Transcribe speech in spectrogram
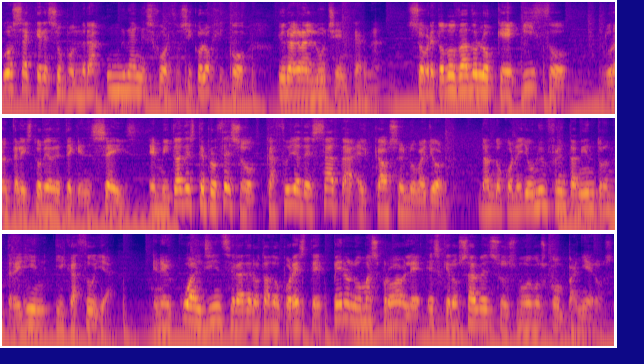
cosa que le supondrá un gran esfuerzo psicológico y una gran lucha interna. Sobre todo dado lo que hizo durante la historia de Tekken 6. En mitad de este proceso, Kazuya desata el caos en Nueva York, dando con ello un enfrentamiento entre Jin y Kazuya, en el cual Jin será derrotado por este, pero lo más probable es que lo salven sus nuevos compañeros.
